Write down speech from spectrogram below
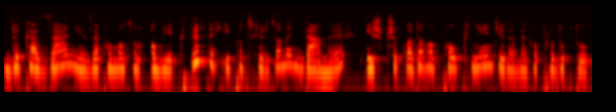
wykazanie za pomocą obiektywnych i potwierdzonych danych, iż przykładowo połknięcie danego produktu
